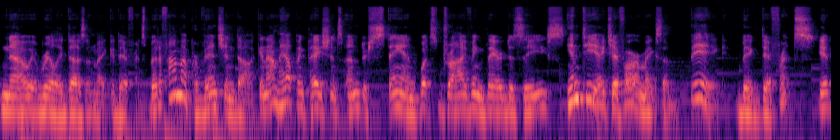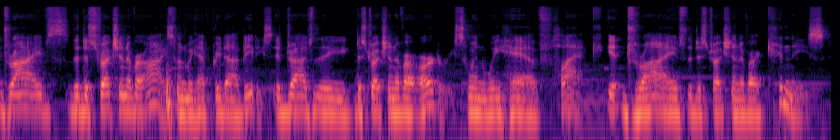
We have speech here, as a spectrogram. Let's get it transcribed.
no, it really doesn't make a difference. But if I'm a prevention doc and I'm helping patients understand what's driving their disease, MTHFR makes a big, big difference. It drives the destruction of our eyes when we have prediabetes. It drives the destruction of our arteries when we have plaque. It drives the destruction of our kidneys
